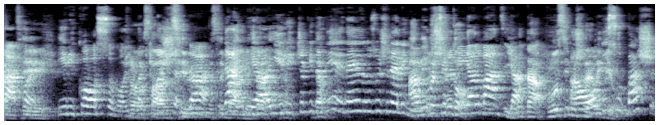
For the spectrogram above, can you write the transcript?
tako je, ili Kosovo, ipak imaš, da, da, muslimani, ja, da, da, ili čak i da. da, nije, ne uzmeš religiju, Ali imaš i to. i Albanci, da. da, plus imaš A ovde religiju. su baš, uh,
